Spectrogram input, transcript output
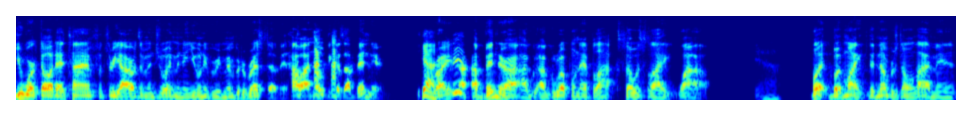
You worked all that time for three hours of enjoyment and you don't even remember the rest of it. How I know because I've been there. Yeah. Right? I, have been there. I, I grew up on that block. So it's like, wow. Yeah. But but Mike, the numbers don't lie, man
